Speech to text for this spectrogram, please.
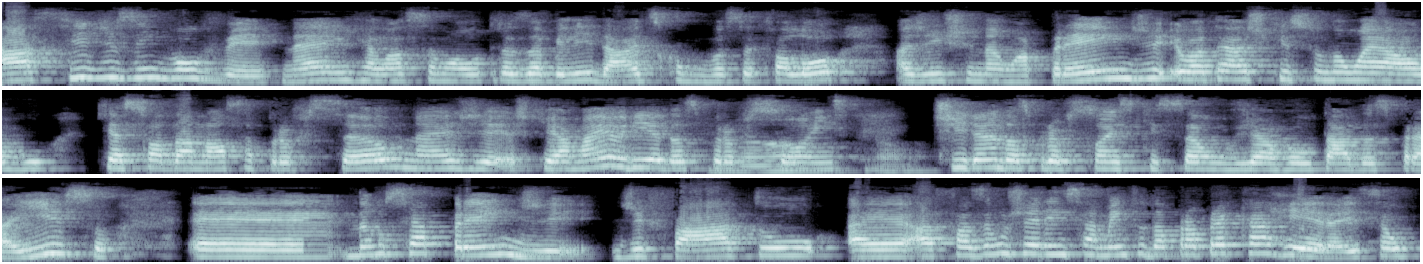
a se desenvolver, né, em relação a outras habilidades, como você falou, a gente não aprende. Eu até acho que isso não é algo que é só da nossa profissão, né? Acho que a maioria das profissões, não, não. tirando as profissões que são já voltadas para isso, é, não se aprende de fato é, a fazer um gerenciamento da própria carreira. Esse é o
